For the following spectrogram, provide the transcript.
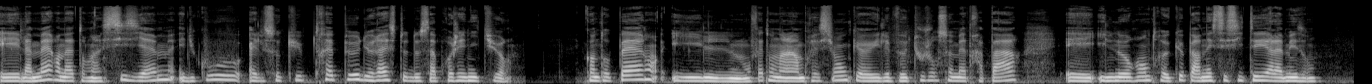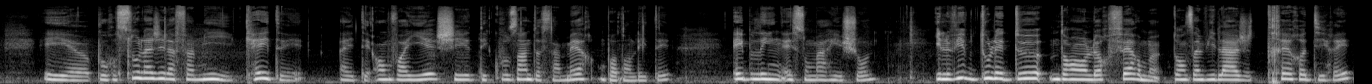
et la mère en attend un sixième, et du coup, elle s'occupe très peu du reste de sa progéniture. Quant au père, il, en fait, on a l'impression qu'il veut toujours se mettre à part, et il ne rentre que par nécessité à la maison. Et euh, pour soulager la famille, Kate a été envoyée chez des cousins de sa mère pendant l'été. Abeline et son mari Sean. Ils vivent tous les deux dans leur ferme dans un village très retiré.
